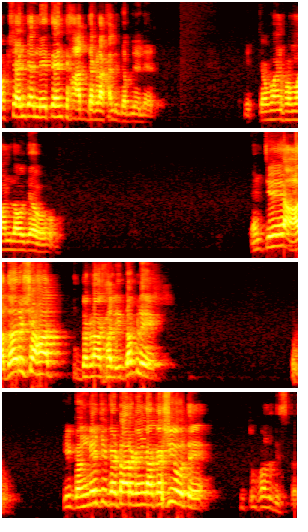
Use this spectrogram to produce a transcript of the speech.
पक्षांच्या नेत्यांचे हात दगडाखाली दबलेले आहेत. चव्हाण फमान जाऊ द्या हो. यांचे आदर्श हात दगडाखाली दबले. की गंगेची गटार गंगा कशी होते तुम्हाला दिसत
